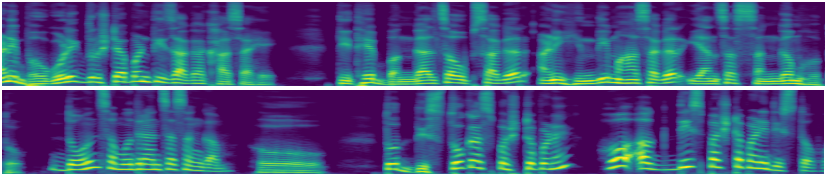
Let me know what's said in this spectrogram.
आणि भौगोलिकदृष्ट्या पण ती जागा खास आहे. तिथे बंगालचा उपसागर आणि हिंदी महासागर यांचा संगम होतो. दोन समुद्रांचा संगम. हो. तो दिसतो का स्पष्टपणे? हो अगदी स्पष्टपणे दिसतो.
